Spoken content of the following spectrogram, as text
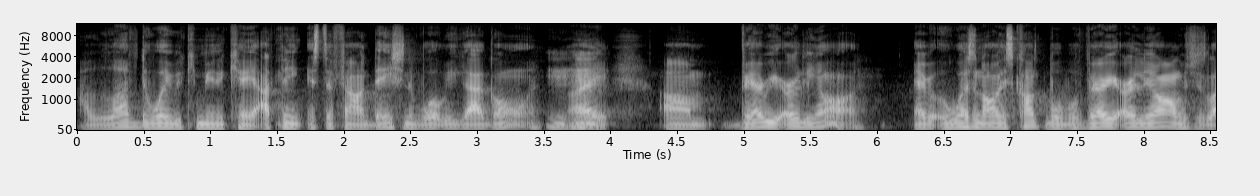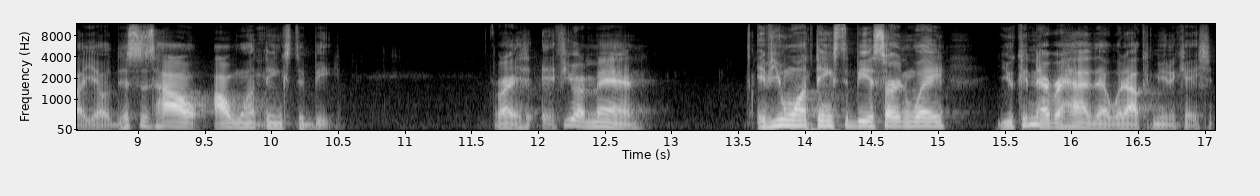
I love the way we communicate. I think it's the foundation of what we got going, right? Um, very early on, it wasn't always comfortable, but very early on, it was just like, yo, this is how I want things to be, right? If you're a man, if you want things to be a certain way, you can never have that without communication.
